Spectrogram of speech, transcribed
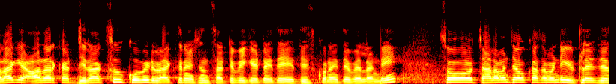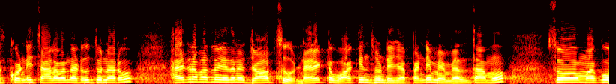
అలాగే Aadhaar card xerox Covid vaccination certificate అయితే తీసుకొని అయితే వెళ్ళండి. సో చాలా మంచి అవకాశం అండి యూటిలైజ్ చేసుకోండి. చాలామంది అడుగుతున్నారు హైదరాబాద్లో ఏదైనా జాబ్స్ డైరెక్ట్ వాకిన్స్ ఉంటే చెప్పండి మేము వెళ్తాము. సో మాకు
